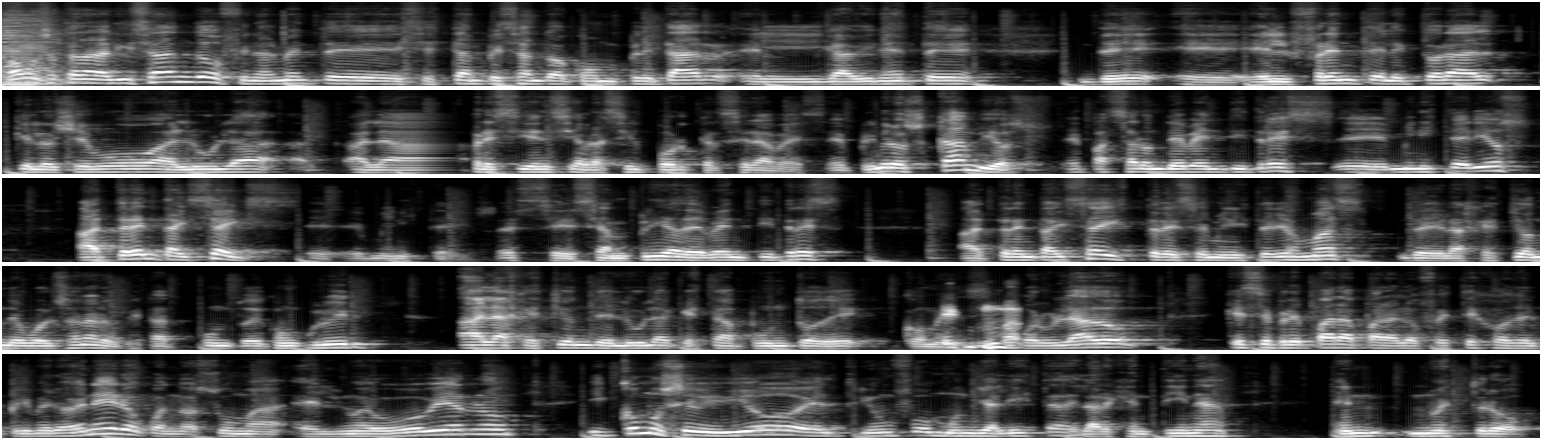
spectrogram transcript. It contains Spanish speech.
Vamos a estar analizando, finalmente se está empezando a completar el gabinete del Frente Electoral que lo llevó a Lula a la presidencia de Brasil por tercera vez. Eh, primeros cambios eh, pasaron de 23 eh, ministerios a 36 eh, ministerios. Eh, se, se amplía de 23 a 36, 13 ministerios más de la gestión de Bolsonaro, que está a punto de concluir, a la gestión de Lula, que está a punto de comenzar. Por un lado, que se prepara para los festejos del primero de enero, cuando asuma el nuevo gobierno, y cómo se vivió el triunfo mundialista de la Argentina en nuestro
